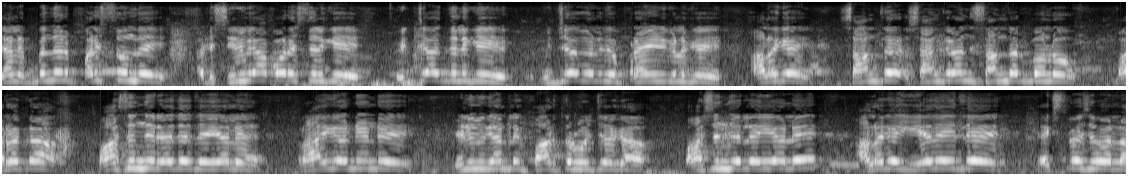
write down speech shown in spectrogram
చాలా ఇబ్బంది పరిస్థితి ఉంది. అటు సిరి వ్యాపారస్తులకి విద్యార్థులకి ఉద్యోగులకి ప్రయాణికులకి అలాగే సంత సంక్రాంతి సందర్భంలో మరొక ప్యాసింజర్ ఏదైతే వేయాలి రాయగఢ్ నుండి ఎనిమిది గంటలకు పార్తరం వచ్చాక పాసెంజర్లు వేయాలి. అలాగే ఏదైతే ఎక్స్ప్రెస్ వల్ల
